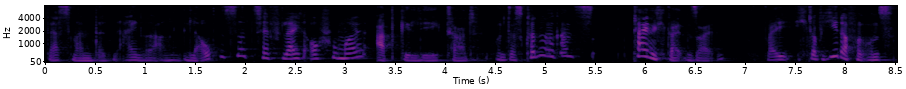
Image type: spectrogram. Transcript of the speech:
dass man den einen oder anderen Glaubenssatz ja vielleicht auch schon mal abgelegt hat. Und das können ganz Kleinigkeiten sein. Weil ich glaube, jeder von uns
